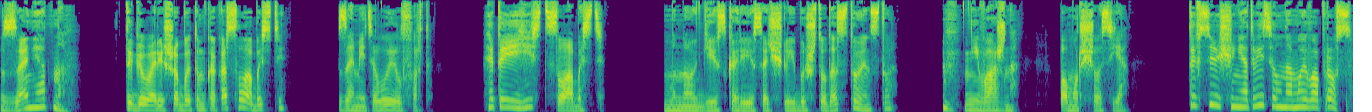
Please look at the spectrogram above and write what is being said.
«Занятно. Ты говоришь об этом как о слабости», — заметил Уилфорд. Это и есть слабость. Многие скорее сочли бы, что достоинство. Неважно, поморщилась я. Ты все еще не ответил на мой вопрос.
